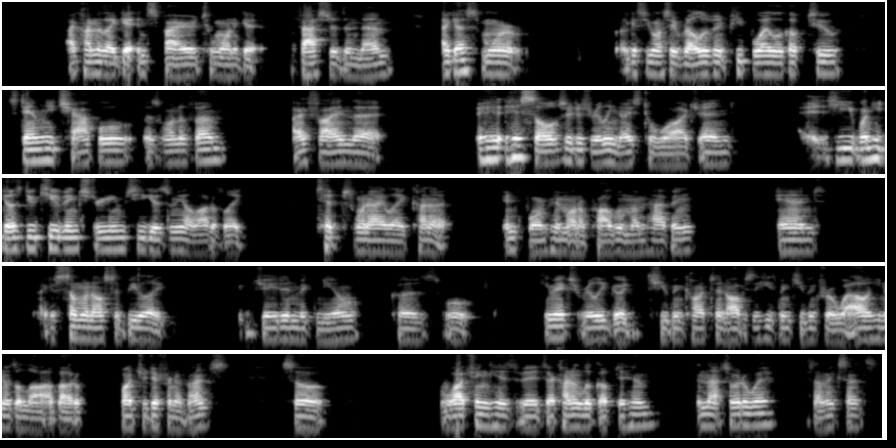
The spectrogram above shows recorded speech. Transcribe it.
I kind of like get inspired to want to get faster than them. I guess more, I guess you want to say relevant people I look up to. Stanley Chapel is one of them. I find that his solves are just really nice to watch and he when he does do cubing streams, he gives me a lot of like tips when I like kind of inform him on a problem I'm having, and I guess someone else would be like Jaden McNeil because well he makes really good cubing content. Obviously, he's been cubing for a while and he knows a lot about a bunch of different events. So watching his vids, I kind of look up to him in that sort of way. Does that make sense?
